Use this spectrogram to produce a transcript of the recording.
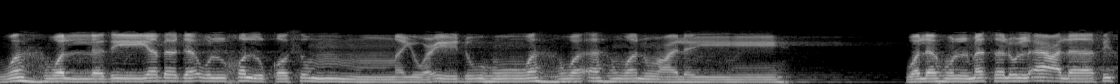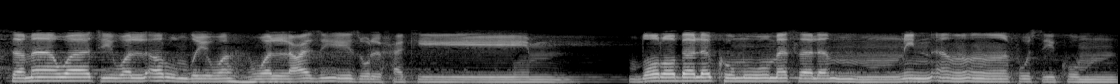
وَهُوَ الَّذِي يَبْدَأُ الْخَلْقَ ثُمَّ يُعِيدُهُ وَهُوَ أَهْوَنُ عَلَيْهِ وَلَهُ الْمَثَلُ الْأَعْلَى فِي السَّمَاوَاتِ وَالْأَرْضِ وَهُوَ الْعَزِيزُ الْحَكِيمُ ضَرَبَ لَكُمْ مَثَلًا مِنْ أَنفُسِكُمْ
